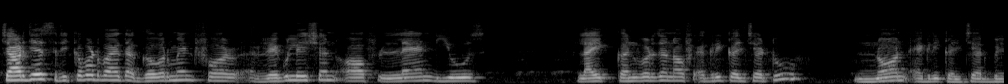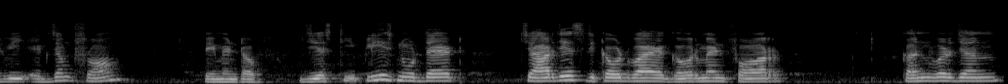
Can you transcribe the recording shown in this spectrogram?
Charges recovered by the government for regulation of land use like conversion of agriculture to non-agriculture will be exempt from payment of GST. Please note that charges recovered by government for conversion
